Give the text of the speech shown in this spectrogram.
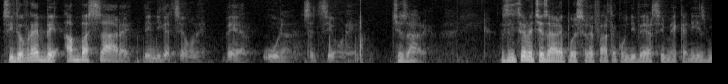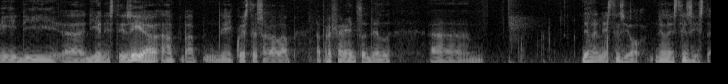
si dovrebbe abbassare l'indicazione per una sezione cesarea. La sezione cesarea può essere fatta con diversi meccanismi di, uh, di anestesia, a, a, e questa sarà la, la preferenza del, uh, dell'anestesista.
